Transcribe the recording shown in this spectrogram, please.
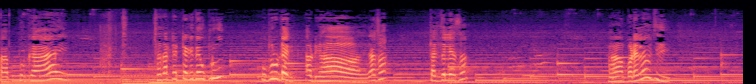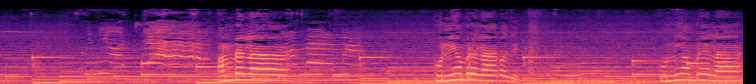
পাপু গাই ছটা টেকটাকে দে উপরু উপরু টেক আউ টিকে হ্যাঁ আস চালি চালি আস হ্যাঁ বড়িয়া লাগুছি umbrella Kuni umbrella kau je. Kuni umbrella.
